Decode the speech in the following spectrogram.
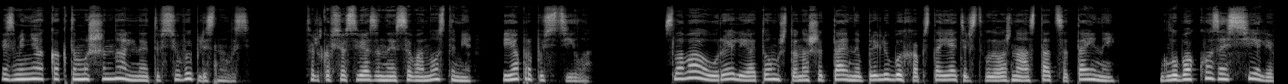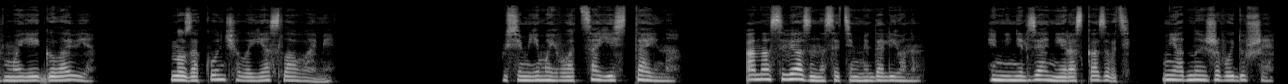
Из меня как-то машинально это все выплеснулось. Только все связанное с иваностами я пропустила. Слова Аурелии о том, что наша тайна при любых обстоятельствах должна остаться тайной, глубоко засели в моей голове. Но закончила я словами. У семьи моего отца есть тайна. Она связана с этим медальоном. И мне нельзя ни рассказывать ни одной живой душе.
